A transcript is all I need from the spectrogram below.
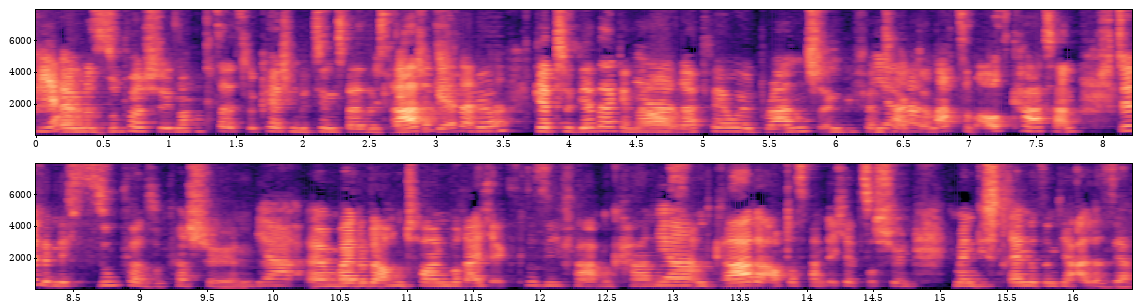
ja. ähm, eine super schöne Hochzeitslocation, beziehungsweise gerade Get Together, für ne? Get Together, genau, oder Farewell Brunch, irgendwie für einen. Tag danach zum Auskatern, Stimmt. finde ich super, super schön. ja. Ähm, weil du da auch einen tollen Bereich exklusiv haben kannst. Ja. Und gerade auch, das fand ich jetzt so schön, ich meine, die Strände sind ja alle sehr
